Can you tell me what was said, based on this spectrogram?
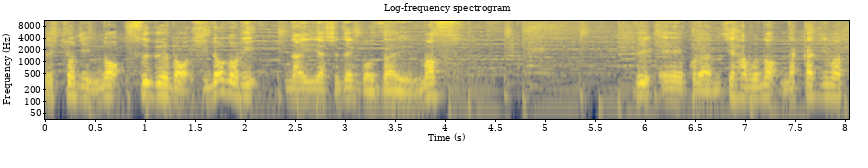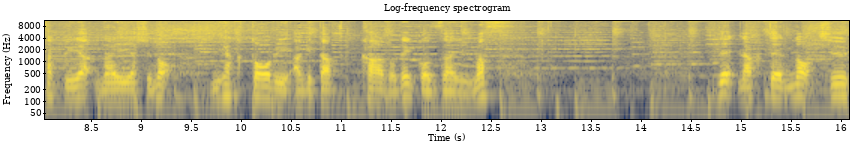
で、巨人の勝呂秀則内野手でございます。で、えーこれは日ハムの中島拓也内野手の200盗塁上げたカードでございます。で、楽天の宗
